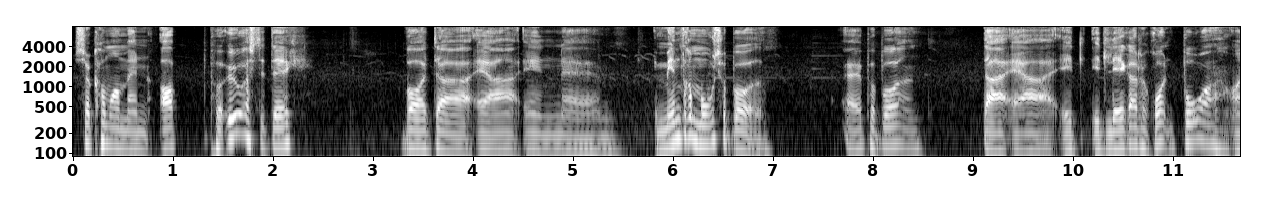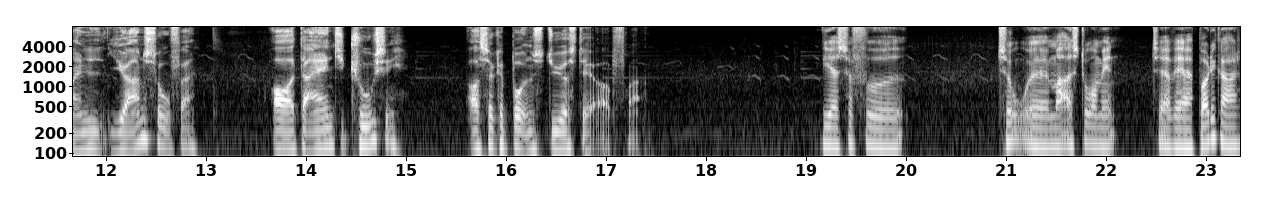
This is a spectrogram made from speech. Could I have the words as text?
så kommer man op på øverste dæk, hvor der er en, øh, en mindre motorbåd øh, på båden. Der er et, et lækkert rundt bord og en hjørnesofa, og der er en jacuzzi, og så kan båden styres deroppe fra. Vi har så fået to øh, meget store mænd til at være bodyguard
